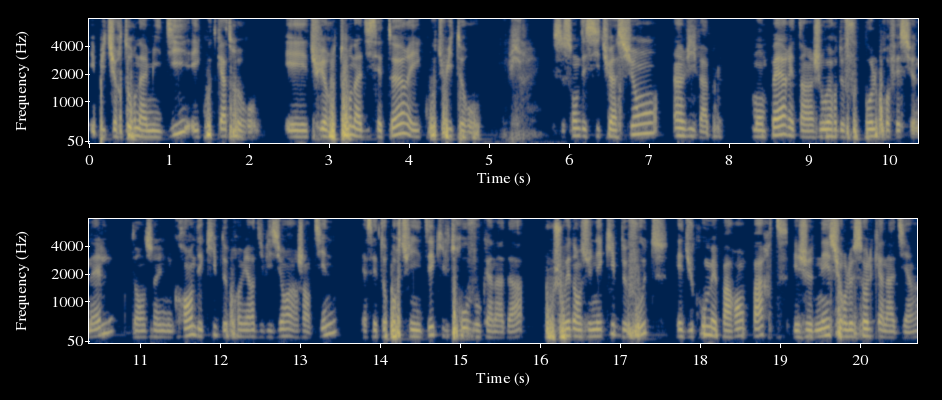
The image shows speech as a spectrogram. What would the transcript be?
Et puis tu retournes à midi et il coûte 4 euros. Et tu y retournes à 17 heures et il coûte 8 euros. Ce sont des situations invivables. Mon père est un joueur de football professionnel dans une grande équipe de première division argentine. Il y a cette opportunité qu'il trouve au Canada pour jouer dans une équipe de foot. Et du coup, mes parents partent et je nais sur le sol canadien.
